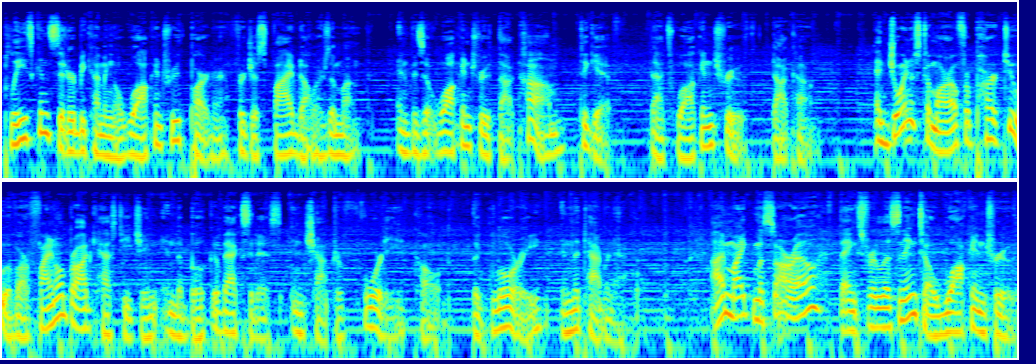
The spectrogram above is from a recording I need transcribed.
Please consider becoming a Walk in Truth partner for just $5 a month and visit walkintruth.com to give. That's walkintruth.com. And join us tomorrow for part two of our final broadcast teaching in the book of Exodus in chapter 40 called The Glory in the Tabernacle. I'm Mike Massaro. Thanks for listening to Walk in Truth,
